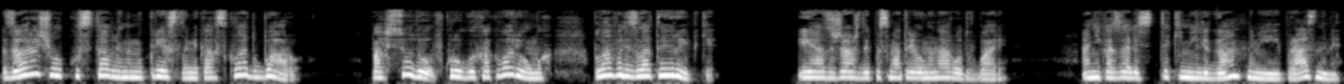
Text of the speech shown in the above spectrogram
заворачивал к уставленному креслами, как склад, бару. Повсюду в круглых аквариумах плавали золотые рыбки. Я с жаждой посмотрела на народ в баре. Они казались такими элегантными и праздными.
